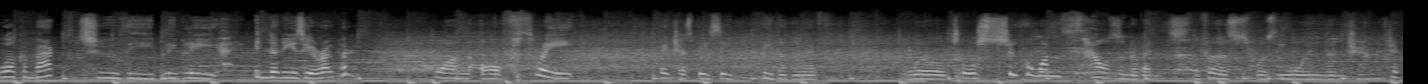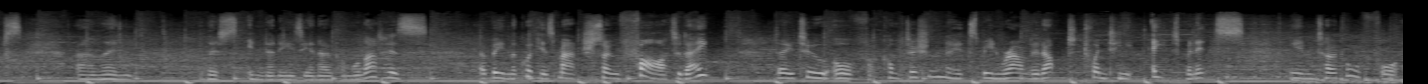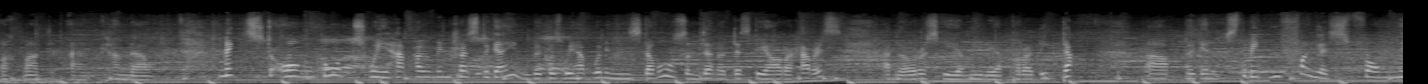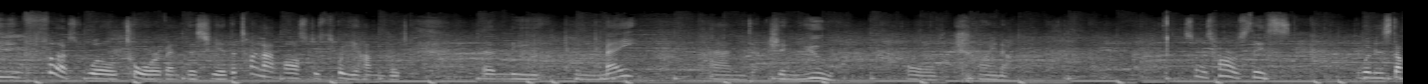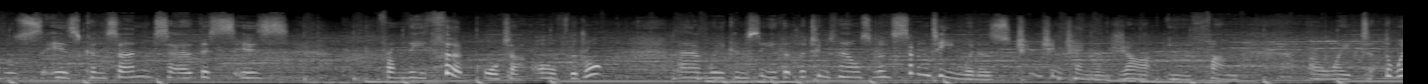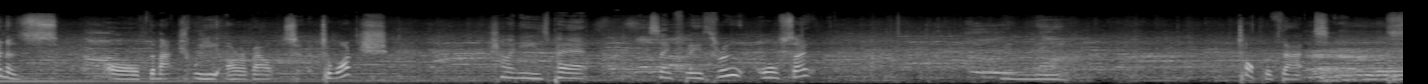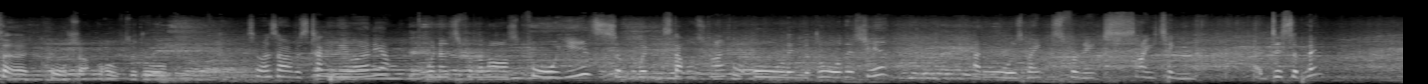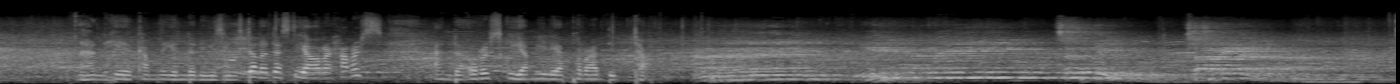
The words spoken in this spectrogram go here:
welcome back to the Blibli Indonesia Open, one of three HSBC BWF World Tour Super 1000 events. The first was the All England Championships, and then this Indonesian Open. Well, that has uh, been the quickest match so far today. Day two of competition, it's been rounded up to 28 minutes in total for Ahmad and Kandow. Next on court, we have home interest again because we have women's doubles and Della Destiara Haris and Rizki Amelia Pradipta up against the beaten finalists from the first World Tour event this year, the Thailand Masters 300. Uh, Li Mei and Zheng Yu of China. So as far as this women's doubles is concerned, uh, this is from the third quarter of the draw. And we can see that the 2017 winners, Chen Qingchen and Jia Yifan, await the winners of the match we are about to watch. Chinese pair safely through also top of that third quarter of the draw. So as I was telling you earlier, winners from the last four years of the women's doubles title, all in the draw this year. That always makes for an exciting uh, discipline. And here come the Indonesians, Della Destiara Haris and uh, Rizki Amelia Pradipta.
